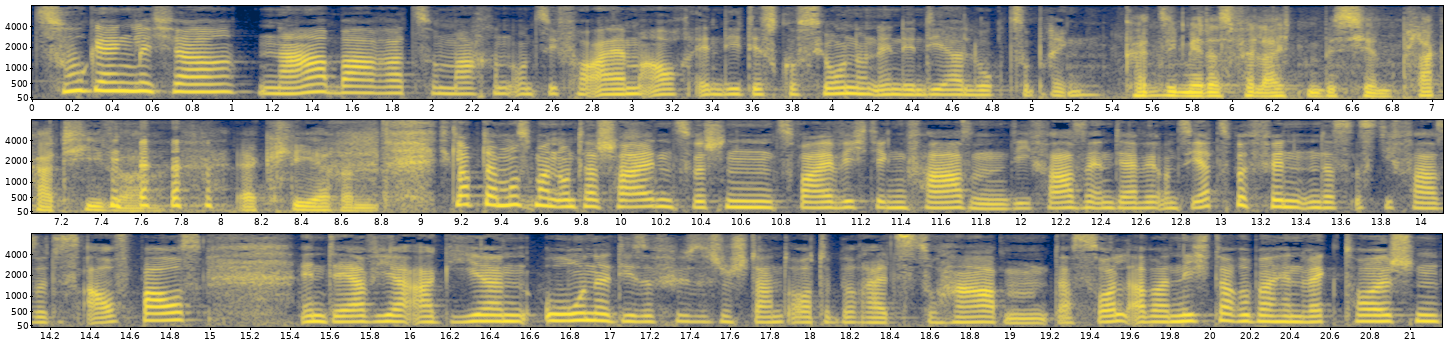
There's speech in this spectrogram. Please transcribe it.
zugänglicher, nahbarer zu machen und sie vor allem auch in die Diskussion und in den Dialog zu bringen. Können Sie mir das vielleicht ein bisschen plakativer erklären? Ich glaube, da muss man unterscheiden zwischen zwei wichtigen Phasen. Die Phase, in der wir uns jetzt befinden, das ist die Phase des Aufbaus, in der wir agieren, ohne diese physischen Standorte bereits zu haben. Das soll aber nicht darüber hinwegtäuschen,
